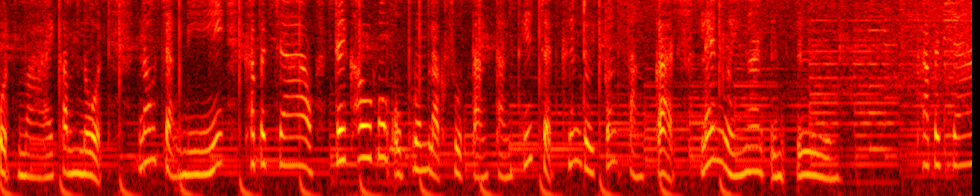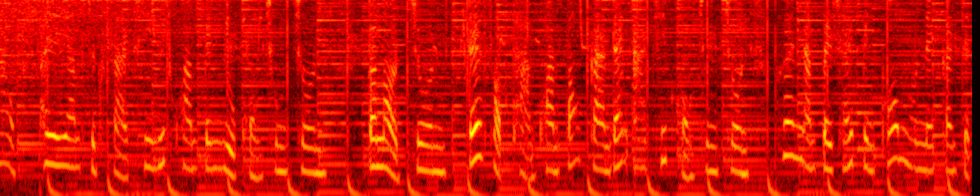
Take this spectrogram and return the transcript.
กฎหมายกำหนด นอกจากนี้ข้าพเจ้าได้เข้าร่วมอบรมหลักสูตรต่างๆ ที่จัดขึ้นโดยต้นสังกัด และหน่วยงานอื่น ๆ ข้าพเจ้าพยายามศึกษาชีวิตความเป็นอยู่ของชุมชน ตลอดจนได้สอบถามความต้องการด้านอาชีพของชุมชน เพื่อนำไปใช้เป็นข้อมูลในการจัด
